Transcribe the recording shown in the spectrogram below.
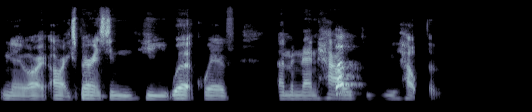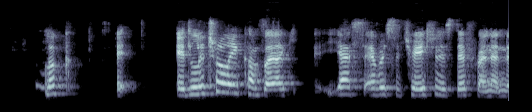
you know are, are experiencing who you work with um, and then how look, do you help them look it, it literally comes like yes every situation is different and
